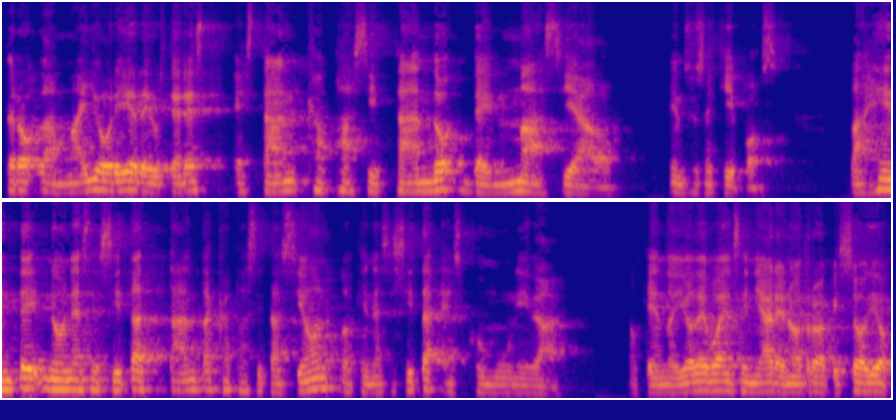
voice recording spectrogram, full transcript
pero la mayoría de ustedes están capacitando demasiado en sus equipos. La gente no necesita tanta capacitación, lo que necesita es comunidad. Okay, no, yo le voy a enseñar en otro episodio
